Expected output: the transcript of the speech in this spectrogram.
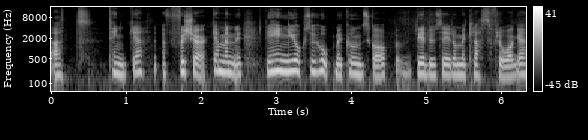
att tänka, försöka. Men det hänger ju också ihop med kunskap. Det du säger om en klassfråga.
